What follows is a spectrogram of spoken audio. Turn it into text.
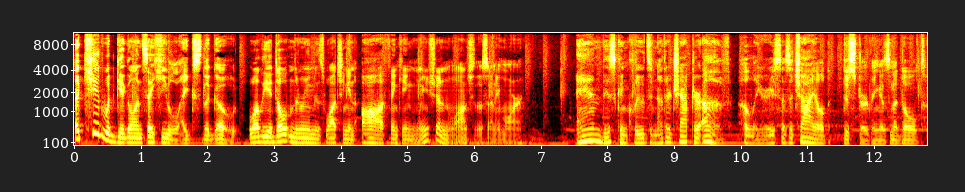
a kid would giggle and say he likes the goat, while the adult in the room is watching in awe, thinking, we shouldn't watch this anymore. And this concludes another chapter of Hilarious as a Child, Disturbing as an Adult.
